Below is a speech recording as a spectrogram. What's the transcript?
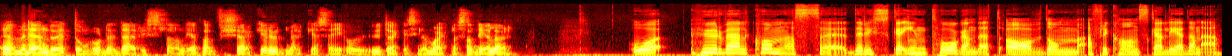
Eh, men det är ändå ett område där Ryssland i alla fall försöker utmärka sig och utöka sina marknadsandelar. Och hur välkomnas eh, det ryska intågandet av de afrikanska ledarna?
